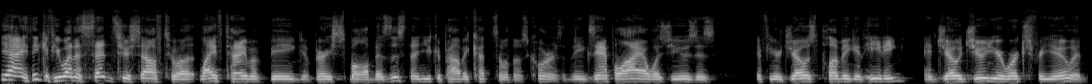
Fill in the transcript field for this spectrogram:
Yeah, I think if you want to sentence yourself to a lifetime of being a very small business, then you could probably cut some of those corners. And the example I always use is if you're Joe's Plumbing and Heating and Joe Jr. works for you and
